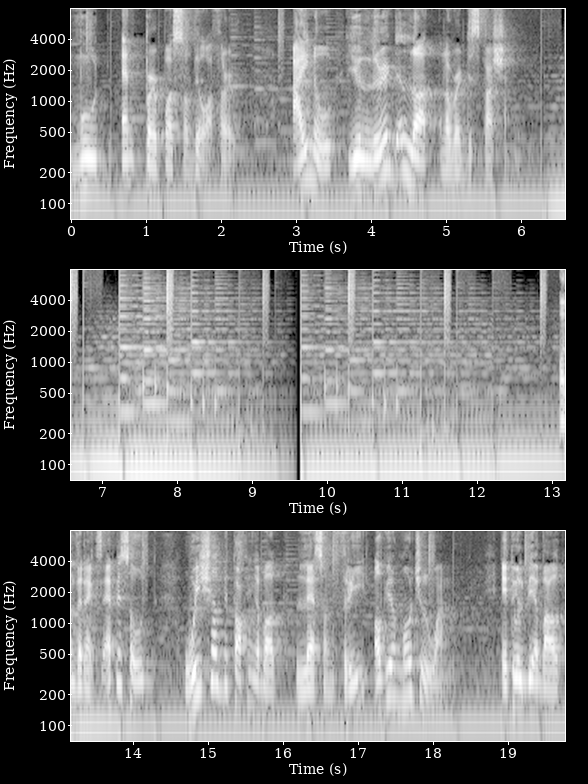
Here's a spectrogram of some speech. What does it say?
mood, and purpose of the author. I know you learned a lot on our discussion. On the next episode, we shall be talking about Lesson 3 of your Module 1. It will be about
